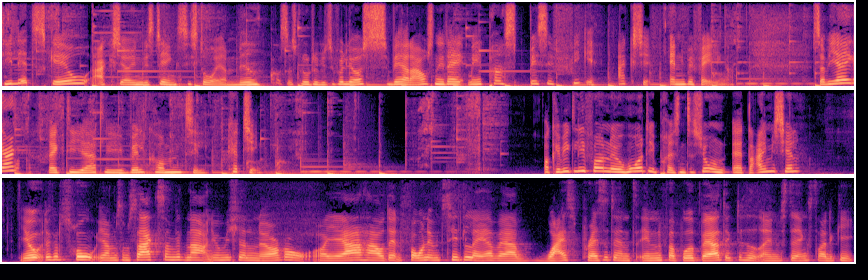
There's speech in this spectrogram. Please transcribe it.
de lidt skæve aktie- og investeringshistorier med. Og så slutter vi selvfølgelig også hvert afsnit af med et par specifikke aktieanbefalinger. Så vi er i gang. Rigtig hjertelig velkommen til Kaching. Og kan vi ikke lige få en øh, hurtig præsentation af dig, Michelle? Jo, det kan du tro. Jamen, som sagt, så er mit navn jo Michelle Nørgaard, og jeg har jo den fornemme titel af at være Vice President inden for både bæredygtighed og investeringsstrategi.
